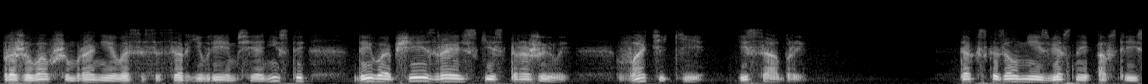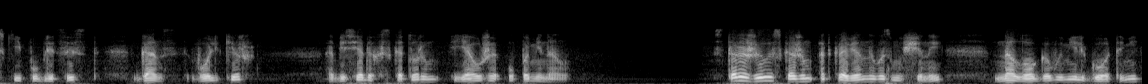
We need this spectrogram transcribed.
проживавшим ранее в СССР евреям-сионисты, да и вообще израильские сторожилы, ватики и сабры. Так сказал мне известный австрийский публицист Ганс Волькер, о беседах с которым я уже упоминал. Старожилы, скажем, откровенно возмущены налоговыми льготами,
